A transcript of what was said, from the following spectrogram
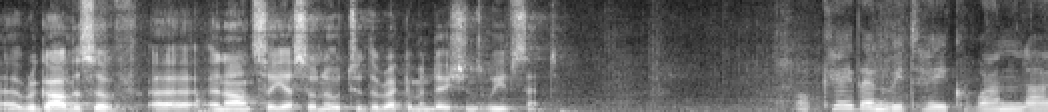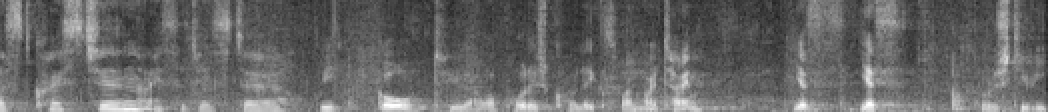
uh, regardless of uh, an answer yes or no to the recommendations we've sent. Okay, then we take one last question. I suggest uh, we go to our Polish colleagues one more time. Yes, yes, Polish TV.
